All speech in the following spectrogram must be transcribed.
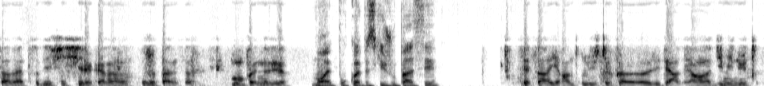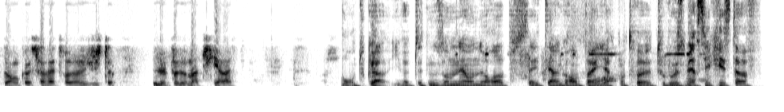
Ça va être difficile quand même, je pense, hein, mon point de vue. hein. Ouais, pourquoi? Parce qu'il joue pas assez? C'est ça, il rentre juste que les dernières 10 minutes, donc ça va être juste le peu de match qui reste. Bon, en tout cas, il va peut-être nous emmener en Europe. Ça a été un grand pas hier contre Toulouse. Merci Christophe.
